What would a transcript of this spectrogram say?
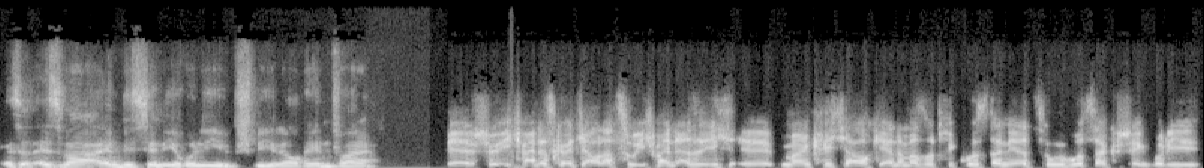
es, es war ein bisschen Ironie im Spiel auf jeden Fall. Ja, schön. Ich meine, das gehört ja auch dazu. Ich meine, also ich, äh, man kriegt ja auch gerne mal so Trikots dann ja zum Geburtstag geschenkt, wo die,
